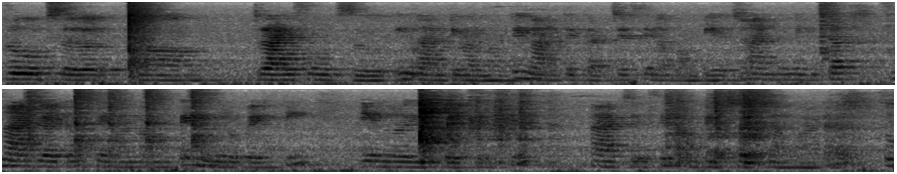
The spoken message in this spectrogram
ఫ్రూట్స్ డ్రై ఫ్రూట్స్ ఇలాంటివి అనమాట ఇలాంటివి కట్ చేసి ఇలా పంపించచ్చు అండ్ మిగతా స్నాక్ ఐటమ్స్ ఏమన్నా ఉంటే ఇందులో పెట్టి ఇందులో ఇది పెట్టేసి ప్యాక్ చేసి పంపించవచ్చు అనమాట సో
